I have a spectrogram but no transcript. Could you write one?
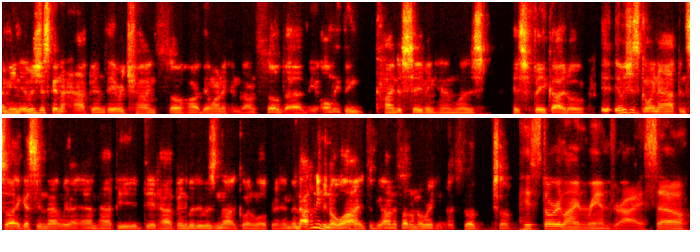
I mean, it was just gonna happen. They were trying so hard. They wanted him gone so bad. The only thing kind of saving him was his fake idol. It, it was just going to happen. So I guess in that way, I am happy it did happen, but it was not going well for him. And I don't even know why, to be honest. I don't know where he messed up. So his storyline ran dry. So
